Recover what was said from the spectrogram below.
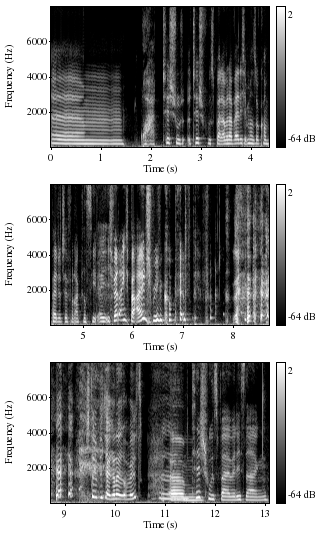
Ähm. Oh, Tischfu Tischfußball, aber da werde ich immer so competitive und aggressiv. Ich werde eigentlich bei allen Spielen competitive. Stimmt, ich erinnere mich. Ähm, Tischfußball, würde ich sagen.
